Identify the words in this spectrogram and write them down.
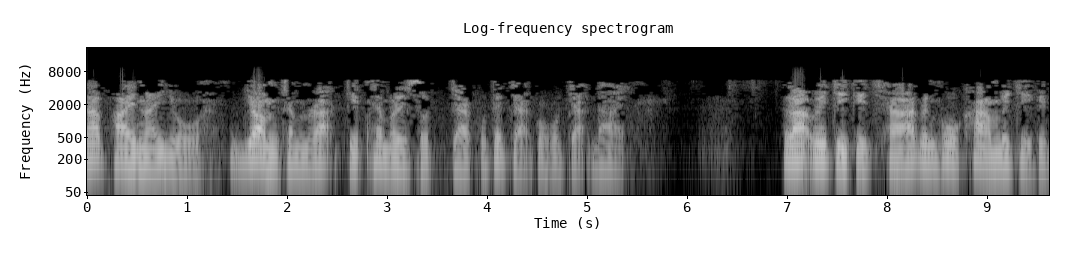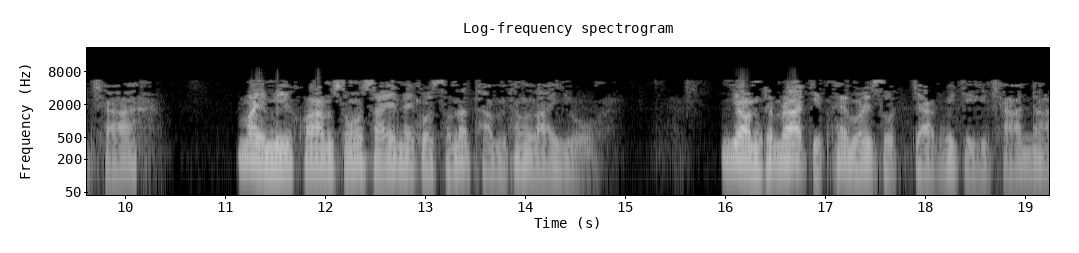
ณภายในอยู่ ย่อมชำระจิตให้บริสุทธิ์จากอุทจักกุกุจะได้ ละวิจิกิจฉาเป็นผู้ข้ามวิจิกิจฉาไม่มีความสงสัยในกุศลธรรมทั้งหลายอยู่ ย่อมชำระจิตให้บริสุทธิ์จากวิจิกิจฉาได้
